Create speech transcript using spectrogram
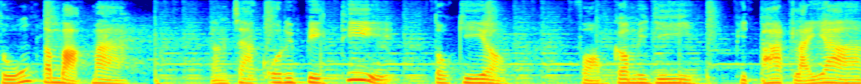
สูงลำบากมาก หลังจากโอลิมปิกที่โตเกียว ฟอร์มก็ไม่ดีผิดพลาดหลายอย่าง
